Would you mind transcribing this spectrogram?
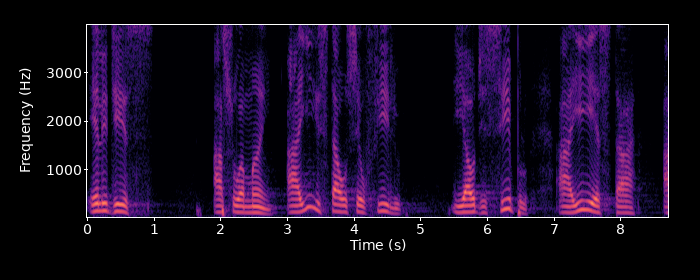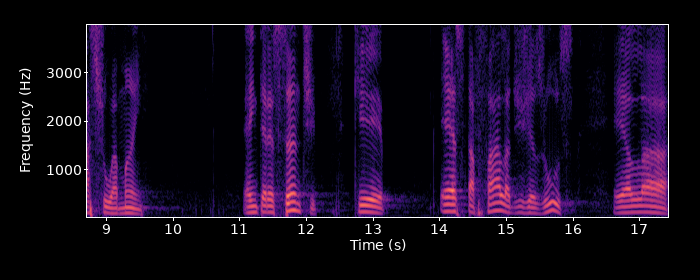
ele diz à sua mãe: Aí está o seu filho, e ao discípulo: Aí está a sua mãe. É interessante que esta fala de Jesus, ela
